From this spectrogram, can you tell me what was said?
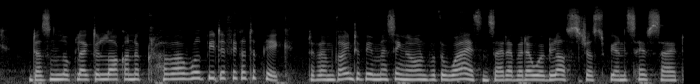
It doesn't look like the lock on the cover will be difficult to pick. But if I'm going to be messing around with the wires inside, I better wear gloves just to be on the safe side.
